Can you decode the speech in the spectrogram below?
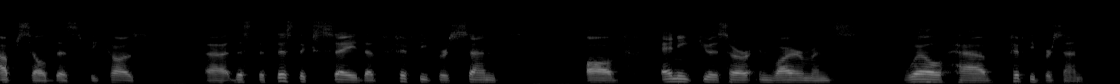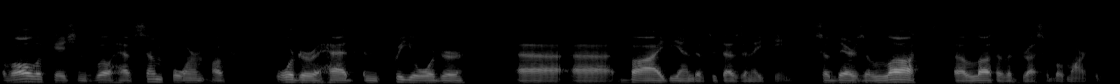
upsell this because uh, the statistics say that 50% of any QSR environments will have 50% of all locations will have some form of order ahead and pre-order uh, uh, by the end of 2018. So there's a lot, a lot of addressable market.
